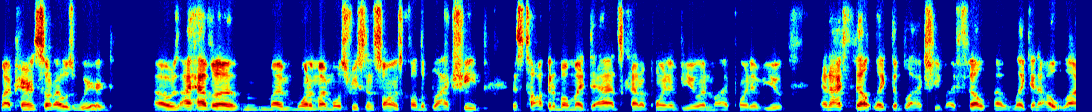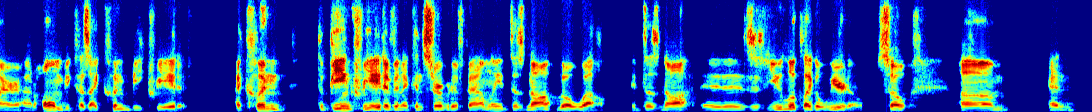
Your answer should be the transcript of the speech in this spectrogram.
my parents thought I was weird. I was I have a my one of my most recent songs called The Black Sheep. It's talking about my dad's kind of point of view and my point of view. And I felt like the black sheep. I felt uh, like an outlier at home because I couldn't be creative. I couldn't the being creative in a conservative family does not go well. It does not. It is you look like a weirdo. So um and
